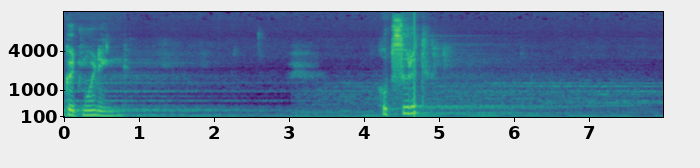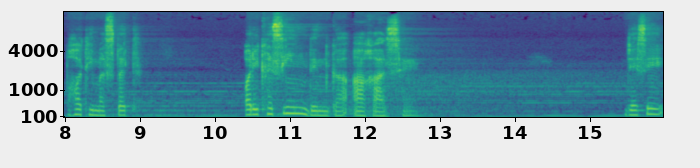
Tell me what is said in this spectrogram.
गुड मॉर्निंग खूबसूरत, बहुत ही मस्बत और एक हसीन दिन का आगाज़ है। जैसे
